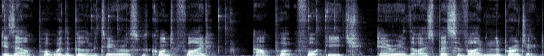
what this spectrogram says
is output with a bill of materials with quantified output for each area that I specified in the project.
